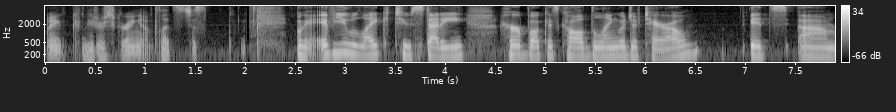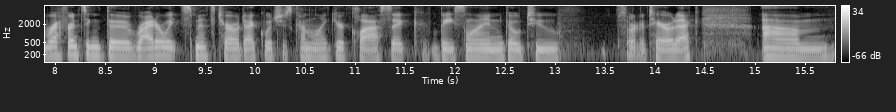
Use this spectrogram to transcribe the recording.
my computer's screwing up. Let's just okay. If you like to study, her book is called The Language of Tarot. It's um, referencing the Rider Waite Smith tarot deck, which is kind of like your classic baseline go to sort of tarot deck. Um,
